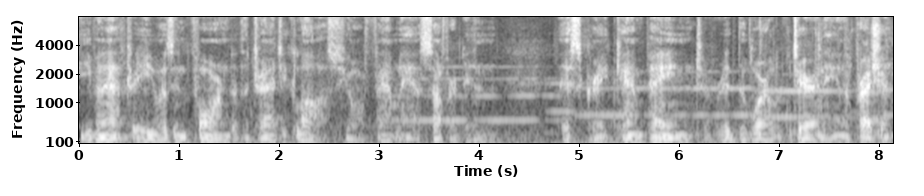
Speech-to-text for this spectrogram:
even after he was informed of the tragic loss your family has suffered in this great campaign to rid the world of tyranny and oppression.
